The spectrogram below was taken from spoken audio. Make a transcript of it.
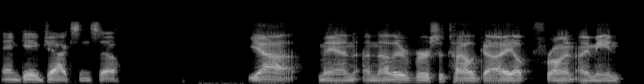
and Gabe Jackson. So, yeah, man, another versatile guy up front. I mean,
